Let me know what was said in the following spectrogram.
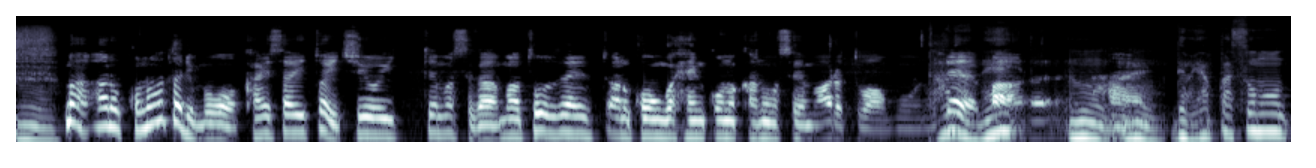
うん。まあ、あの、このあたりも開催とは一応言ってますが、まあ、当然、あの、今後変更の可能性もあるとは思うので、まあ、うんはい。うん。でもやっぱその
